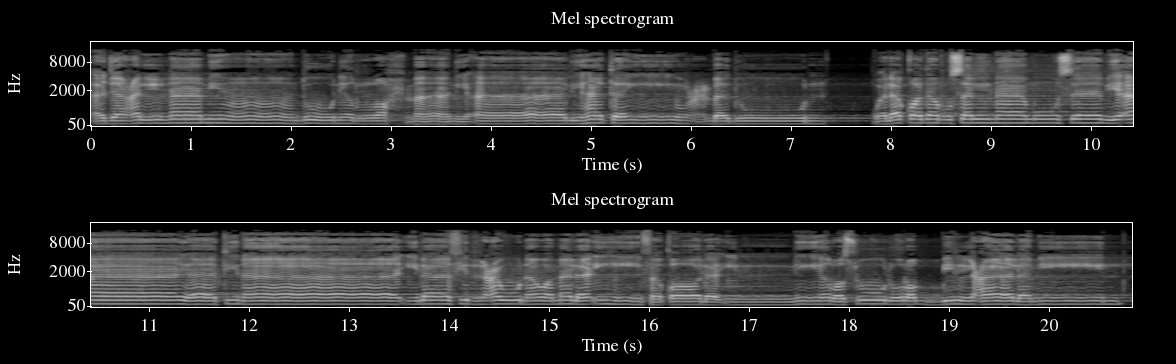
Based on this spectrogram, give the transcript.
أجعلنا من دون الرحمن آلهة يعبدون. ولقد أرسلنا موسى بآياتنا إلى فرعون وملئه فقال إني رسول رب العالمين.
